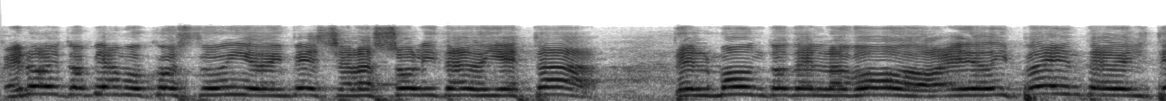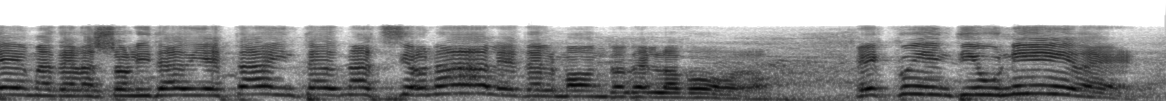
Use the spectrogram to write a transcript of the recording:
e noi dobbiamo costruire invece la solidarietà del mondo del lavoro e riprendere il tema della solidarietà internazionale del mondo del lavoro e quindi unire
